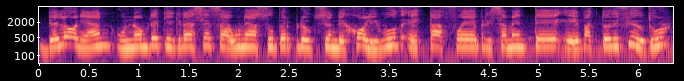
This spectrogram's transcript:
DeLorean, un nombre que gracias a una superproducción de Hollywood, esta fue precisamente eh, Back to the Future,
